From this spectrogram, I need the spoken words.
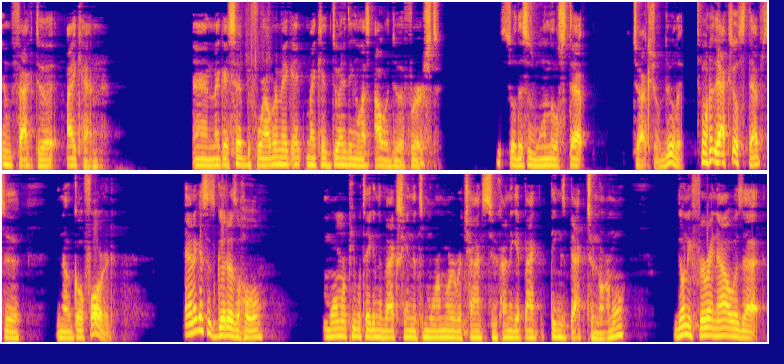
in fact, do it, I can. And like I said before, I wouldn't make my kids do anything unless I would do it first. So this is one little step to actually do it. It's one of the actual steps to, you know, go forward. And I guess it's good as a whole. More and more people taking the vaccine, it's more and more of a chance to kind of get back things back to normal. The only fear right now is that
